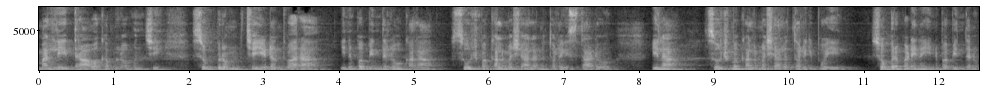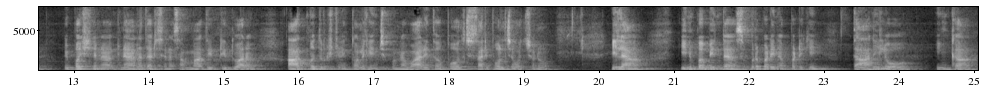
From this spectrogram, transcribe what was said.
మళ్ళీ ద్రావకంలో ముంచి శుభ్రం చేయడం ద్వారా ఇనుప బిందెలో కల సూక్ష్మ కల్మశాలను తొలగిస్తాడు. ఇలా సూక్ష్మ కల్మశాలు తొలగిపోయి శుభ్రపడిన ఇనుప బిందెను విపశ్యన జ్ఞాన దర్శన సమ్మాదిట్టి ద్వారా ఆత్మదృష్టిని తొలగించుకున్న వారితో పోల్చి సరిపోల్చవచ్చును. ఇలా ఇనుప బిందె శుభ్రపడినప్పటికీ దానిలో ఇంకా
